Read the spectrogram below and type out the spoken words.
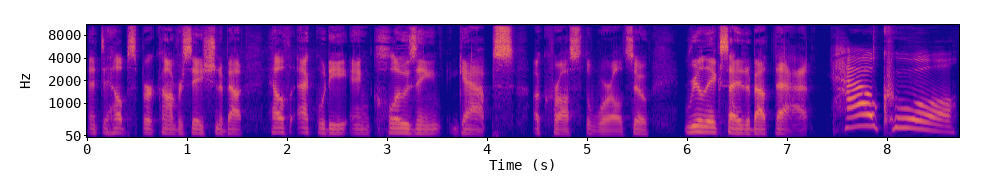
and to help spur conversation about health equity and closing gaps across the world. So, really excited about that. How cool!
